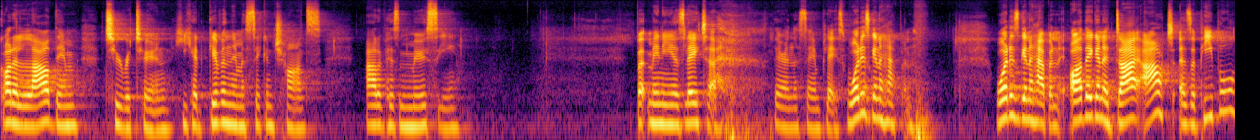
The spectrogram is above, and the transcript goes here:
God allowed them to return. He had given them a second chance out of his mercy. But many years later, they're in the same place. What is going to happen? What is going to happen? Are they going to die out as a people?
